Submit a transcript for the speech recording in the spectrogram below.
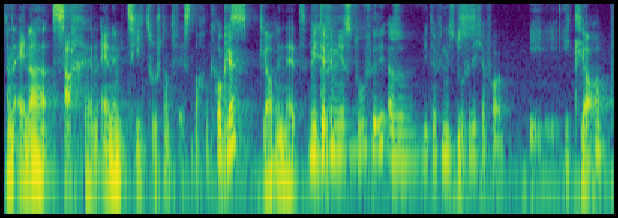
an einer Sache, an einem Zielzustand festmachen kann. Okay. Das glaube ich nicht. Wie definierst du für dich, also wie definierst du für dich Erfolg? Ich, ich glaube,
